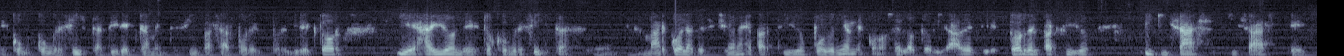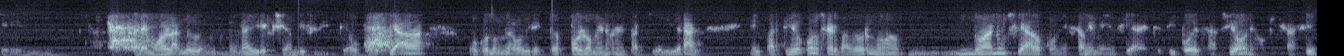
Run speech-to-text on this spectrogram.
eh, con congresistas directamente, sin pasar por el, por el director. Y es ahí donde estos congresistas, en el marco de las decisiones de partido, podrían desconocer la autoridad del director del partido y quizás, quizás estaremos hablando de, una dirección diferente, o confiada o con un nuevo director, por lo menos en el Partido Liberal. El Partido Conservador no, no ha anunciado con esa vehemencia este tipo de sanciones, o quizás sí,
